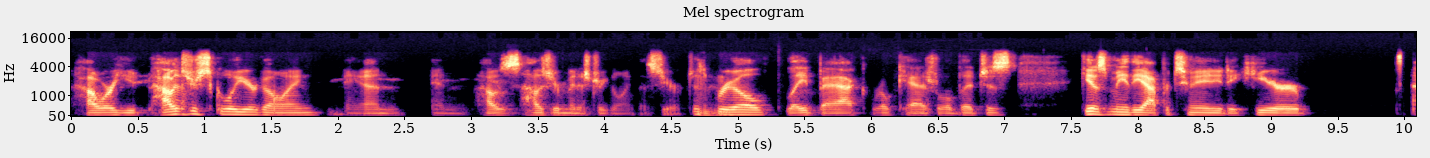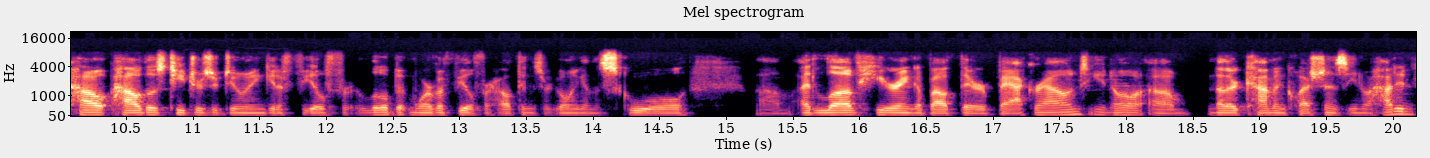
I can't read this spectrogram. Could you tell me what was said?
how are you how's your school year going and and how's how's your ministry going this year just mm-hmm. real laid back real casual but just gives me the opportunity to hear how how those teachers are doing, get a feel for a little bit more of a feel for how things are going in the school. Um, I love hearing about their background. You know, um, another common question is, you know, how did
